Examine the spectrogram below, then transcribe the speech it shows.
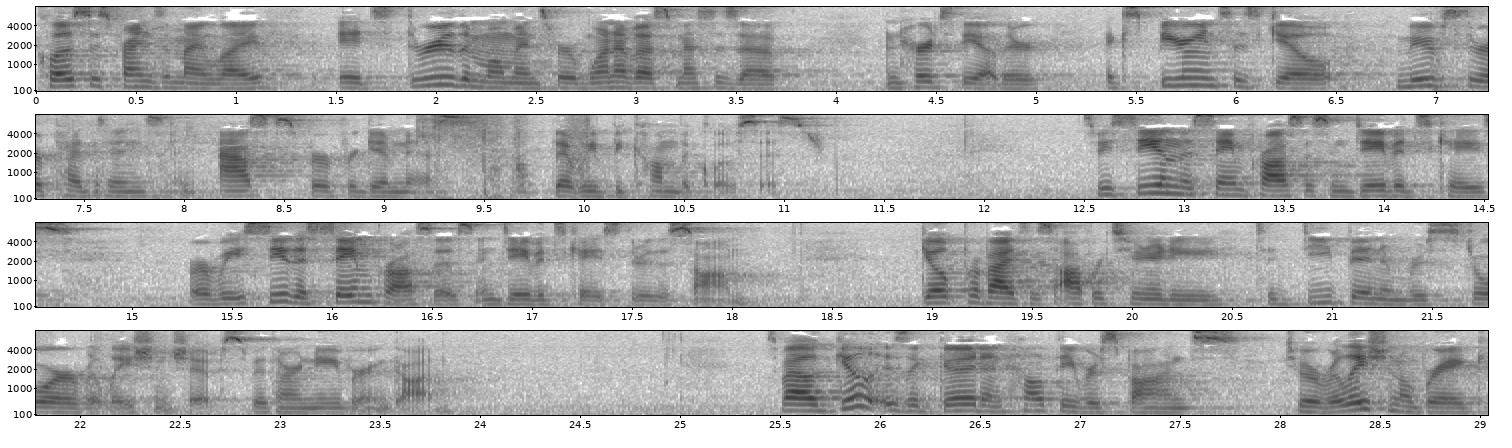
closest friends in my life, it's through the moments where one of us messes up and hurts the other, experiences guilt, moves through repentance, and asks for forgiveness that we become the closest. So we see in the same process in David's case, or we see the same process in David's case through the psalm. Guilt provides this opportunity to deepen and restore relationships with our neighbor and God. So while guilt is a good and healthy response to a relational break,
